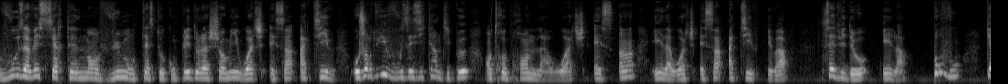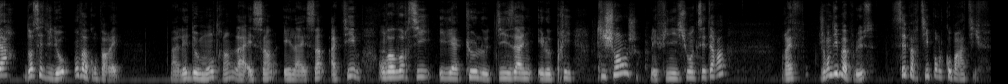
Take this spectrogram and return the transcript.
Vous avez certainement vu mon test complet de la Xiaomi Watch S1 Active. Aujourd'hui, vous hésitez un petit peu entre prendre la Watch S1 et la Watch S1 Active. Et eh bah, cette vidéo est là pour vous, car dans cette vidéo, on va comparer bah, les deux montres, hein, la S1 et la S1 Active. On va voir s'il n'y a que le design et le prix qui changent, les finitions, etc. Bref, j'en dis pas plus, c'est parti pour le comparatif.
